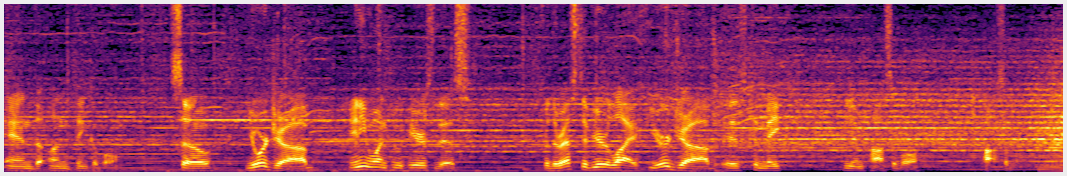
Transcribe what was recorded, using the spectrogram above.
and the unthinkable. So your job, anyone who hears this, for the rest of your life, your job is to make the impossible possible.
